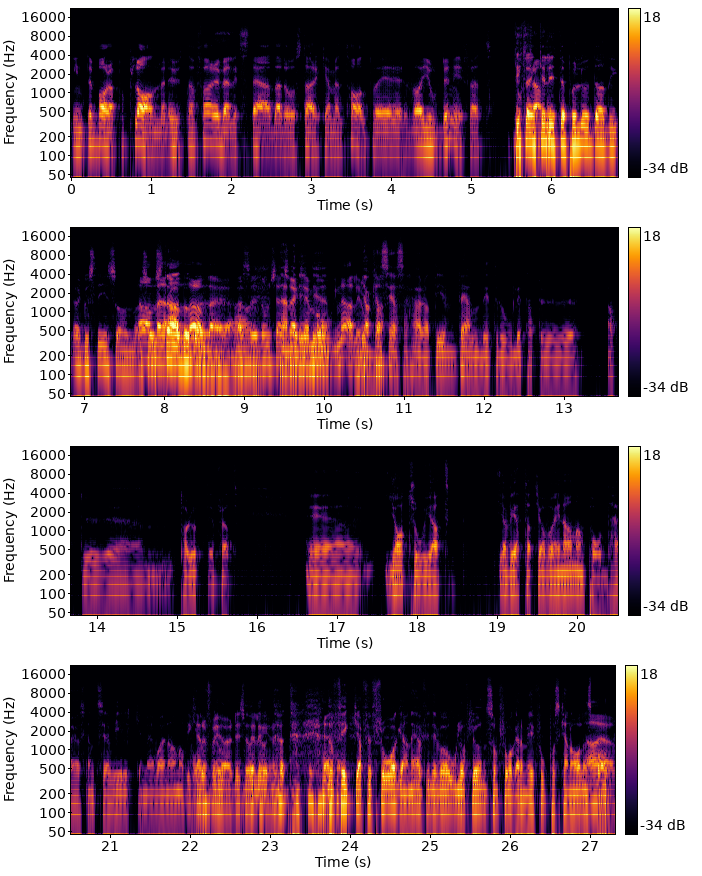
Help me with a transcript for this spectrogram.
inte bara på plan men utanför är väldigt städade och starka mentalt. Vad, är det, vad gjorde ni för att du tänker lite på Ludde Augustinsson, alltså ja, men städade. alla de där, ja. alltså, de känns Nej, verkligen det, mogna allihopa. Jag kan säga så här att det är väldigt roligt att du, att du eh, tar upp det för att eh, jag tror ju att jag vet att jag var i en annan podd här, jag ska inte säga vilken, men jag var i en annan det podd. Det kan du få göra, det spelar ingen roll. Då, då, fick jag förfrågan, det var Olof Lund som frågade mig i Fotbollskanalens ah, podd.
